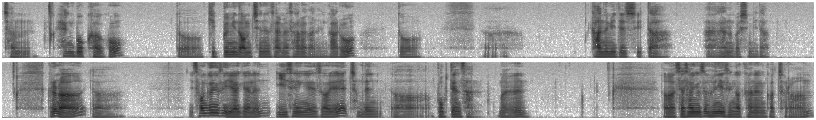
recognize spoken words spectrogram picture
참 행복하고 또 기쁨이 넘치는 삶을 살아가는가로 또 어, 가늠이 될 수 있다라는 것입니다. 그러나 어, 성경에서 이야기하는 이 생에서의 참된 어, 복된 삶은 어, 세상에서 흔히 생각하는 것처럼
